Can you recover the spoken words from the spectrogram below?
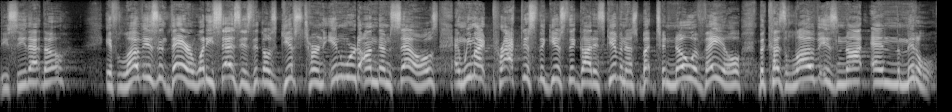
Do you see that though? If love isn't there, what he says is that those gifts turn inward on themselves, and we might practice the gifts that God has given us, but to no avail because love is not in the middle.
